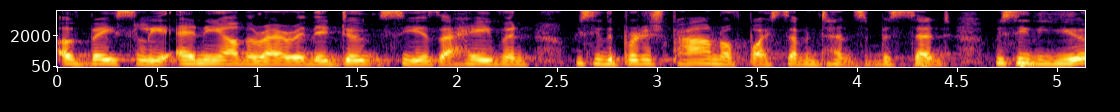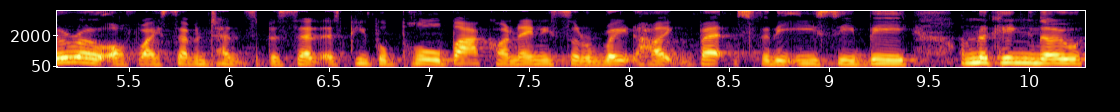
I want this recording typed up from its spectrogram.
of basically any other area they don't see as a haven. We see the British pound off by seven tenths of a percent. We see the euro off by seven tenths of a percent as people pull back on any sort of rate hike bets for the ECB. I'm looking, though,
